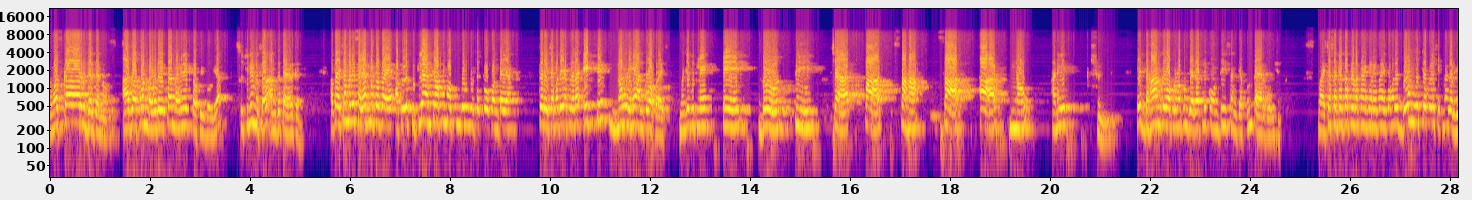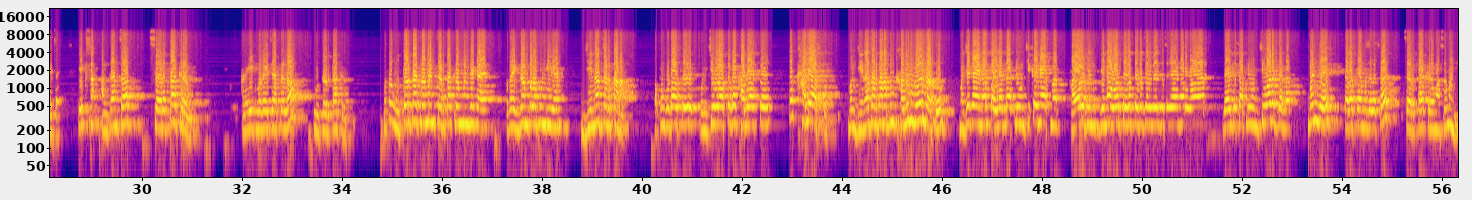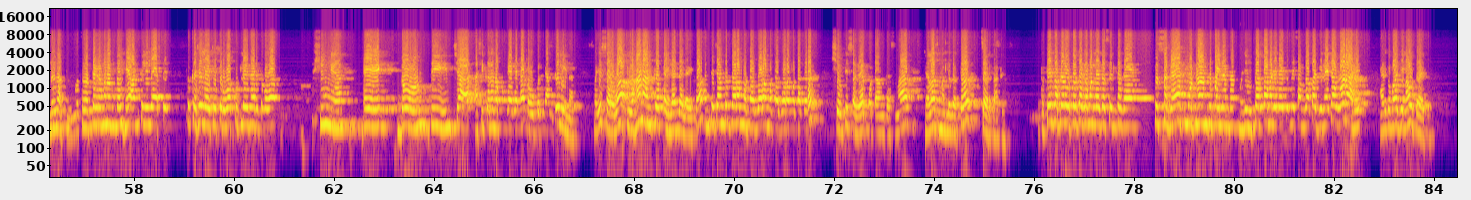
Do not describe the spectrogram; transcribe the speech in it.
नमस्कार विद्यार्थ्यांनो. आज आपण नवोदयचा नवीन एक टॉपिक बघूया. सूचनेनुसार अंक तयार करणे. आता याच्यामध्ये सगळ्यात महत्वाचं आहे आपल्याला कुठल्या अंक आपण वापरून करून घेऊ शकतो कोणताही अंक? तर याच्यामध्ये आपल्याला एक ते नऊ हे अंक वापरायचे. म्हणजे कुठले? एक दोन तीन चार पाच सहा सात आठ नऊ आणि एक शून्य. हे दहा अंक वापरून आपण जगातली कोणतीही संख्या आपण तयार करू शकतो. मग याच्यासाठी आता आपल्याला काय करायचं आहे? याच्यामध्ये दोन गोष्टी आपल्याला शिकणं गरजेचं आहे. एक अंकांचा चढता क्रम. आणि एक बघायचं आपल्याला उतरता क्रम. मग आता उतरता क्रम आणि चढता क्रम म्हणजे काय? आता एक्झाम्पल आपण घेऊया. जिना चढताना. आपण कुठं असतोय? उंचीवर असतो का खाली असतो? तर खाली असतो. मग जिना चढताना आपण खालून वर जातो. म्हणजे काय येणार? पहिल्यांदा आपली उंची कमी असणार. हळूहळू जिना वर तेवढं तेवढं तेवढं जाईल तसं काय येणार? वर जाईल तसं आपली उंची वाढत जाणार. म्हणजे त्यालाच काय म्हटलं जातं? चढता क्रम असं म्हटलं जातं. मग चढत्या क्रमानंतर हे अंक लिहिले असते. तर कसे लिहायचे? सुरुवात कुठले येणार आहे बघा? शून्य एक दोन तीन चार असे करत आपण काय करणार? नऊ अंक लिहिणार. म्हणजे सर्वात लहान अंक पहिल्यांदा लिहायचा. आणि त्याच्यानंतर जरा मोठा जरा मोठा जरा मोठा करत शेवटी सगळ्यात मोठा अंक असणार. ह्यालाच म्हटलं जातं चढता क्रम तर तेच आपल्याला उतरता क्रमाने लिहायचं असेल तर काय? तर सगळ्यात मोठा अंक पहिल्यांदा. म्हणजे उतरता म्हणजे काय? तुम्ही समजा आता जिन्याच्या वर आहे आणि तुम्हाला जिना उतरायचं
